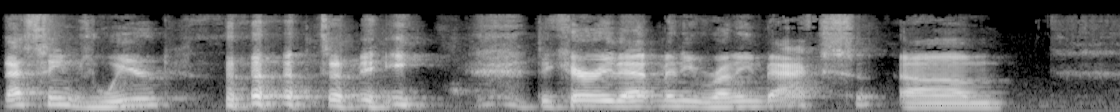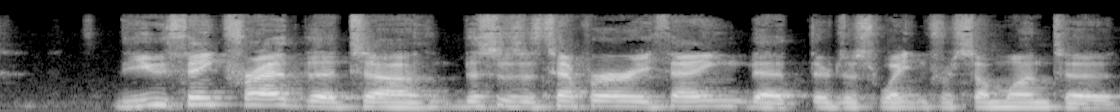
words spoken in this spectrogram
that seems weird to me to carry that many running backs. Um, do you think, Fred, that uh, this is a temporary thing that they're just waiting for someone to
